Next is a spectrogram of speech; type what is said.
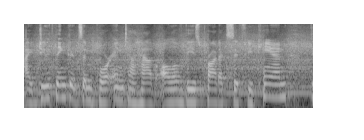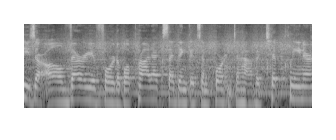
I do think it's important to have all of these products if you can. These are all very affordable products. I think it's important to have a tip cleaner,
